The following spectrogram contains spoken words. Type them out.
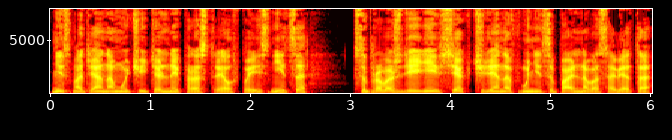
несмотря на мучительный прострел в пояснице, в сопровождении всех членов муниципального совета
